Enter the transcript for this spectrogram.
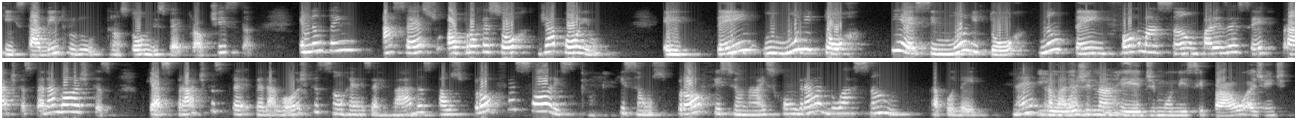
que está dentro do transtorno do espectro autista, ele não tem acesso ao professor de apoio. Ele tem um monitor e esse monitor não tem formação para exercer práticas pedagógicas, porque as práticas pedagógicas são reservadas aos professores, que são os profissionais com graduação para poder né? E hoje na rede municipal a gente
